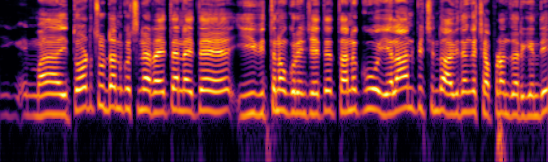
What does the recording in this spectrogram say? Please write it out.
ఈ- మన ఈ తోట చూడడానికి వచ్చిన రైతన్న అయితే ఈ విత్తనం గురించి అయితే తనకు ఎలా అనిపించిందో ఆ విధంగా చెప్పడం జరిగింది.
